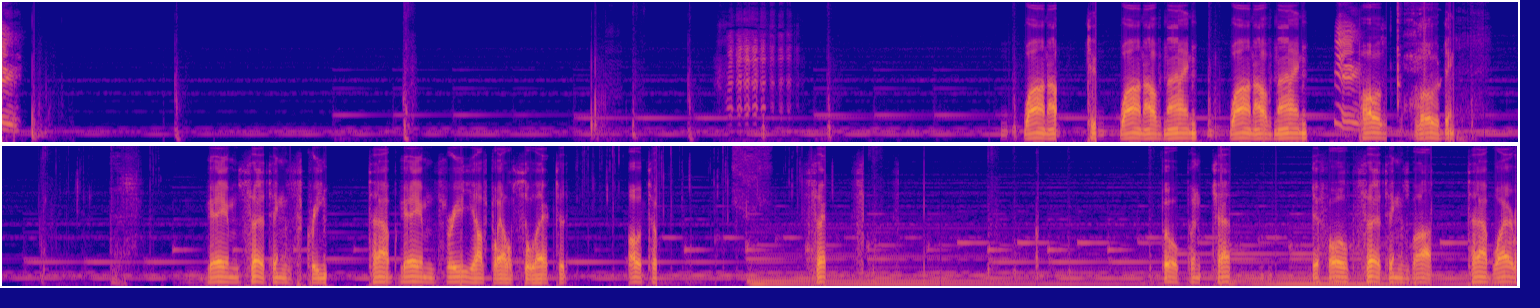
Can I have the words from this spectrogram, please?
One of two, one of nine, one of nine. Hmm. Pause, loading. Game settings screen. Tab game 3 of 12 selected. Auto. Set. Open chat. Default settings bar. Tab wire.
